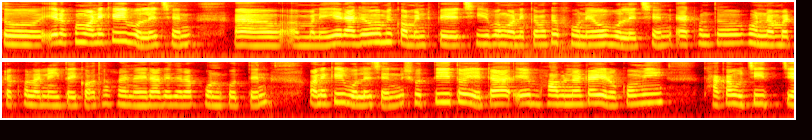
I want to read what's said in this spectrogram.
তো এরকম অনেকেই বলেছেন। মানে এর আগেও আমি কমেন্ট পেয়েছি এবং অনেকে আমাকে ফোনেও বলেছেন। এখন তো ফোন নাম্বারটা খোলা নেই, তাই কথা হয় না। এর আগে যারা ফোন করতেন, অনেকেই বলেছেন, সত্যিই তো এটা, এ ভাবনাটা এরকমই থাকা উচিত যে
